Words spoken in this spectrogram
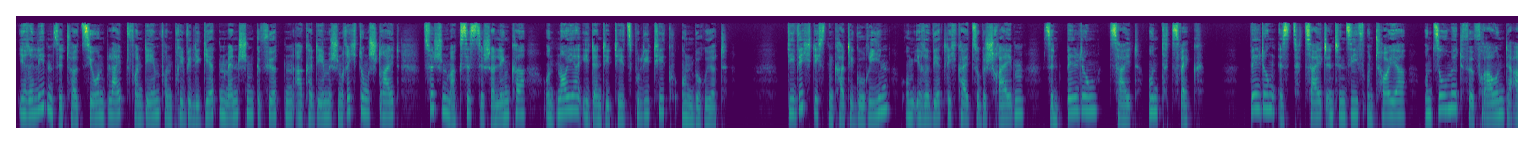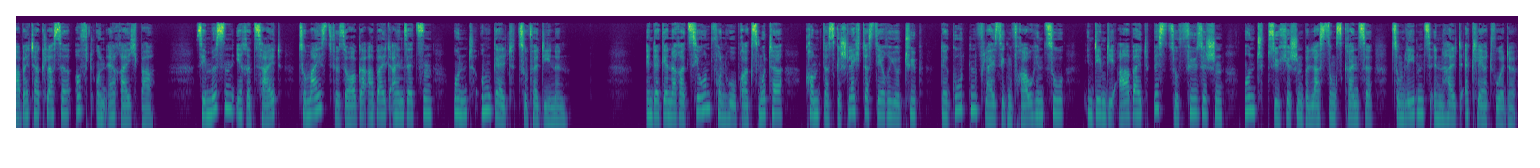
Ihre Lebenssituation bleibt von dem von privilegierten Menschen geführten akademischen Richtungsstreit zwischen marxistischer Linker und neuer Identitätspolitik unberührt. Die wichtigsten Kategorien, um ihre Wirklichkeit zu beschreiben, sind Bildung, Zeit und Zweck. Bildung ist zeitintensiv und teuer und somit für Frauen der Arbeiterklasse oft unerreichbar. Sie müssen ihre Zeit zumeist für Sorgearbeit einsetzen und um Geld zu verdienen. In der Generation von Hobraks Mutter kommt das Geschlechterstereotyp der guten, fleißigen Frau hinzu, in dem die Arbeit bis zur physischen und psychischen Belastungsgrenze zum Lebensinhalt erklärt wurde.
